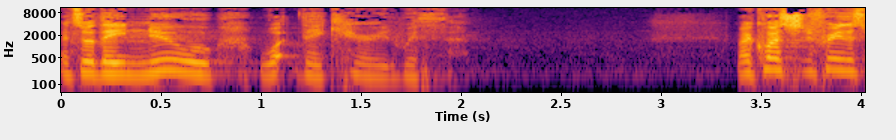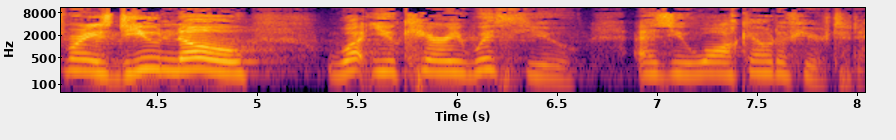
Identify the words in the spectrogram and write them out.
And so they knew what they carried with them. My question for you this morning is, do you know what you carry with you as you walk out of here today?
